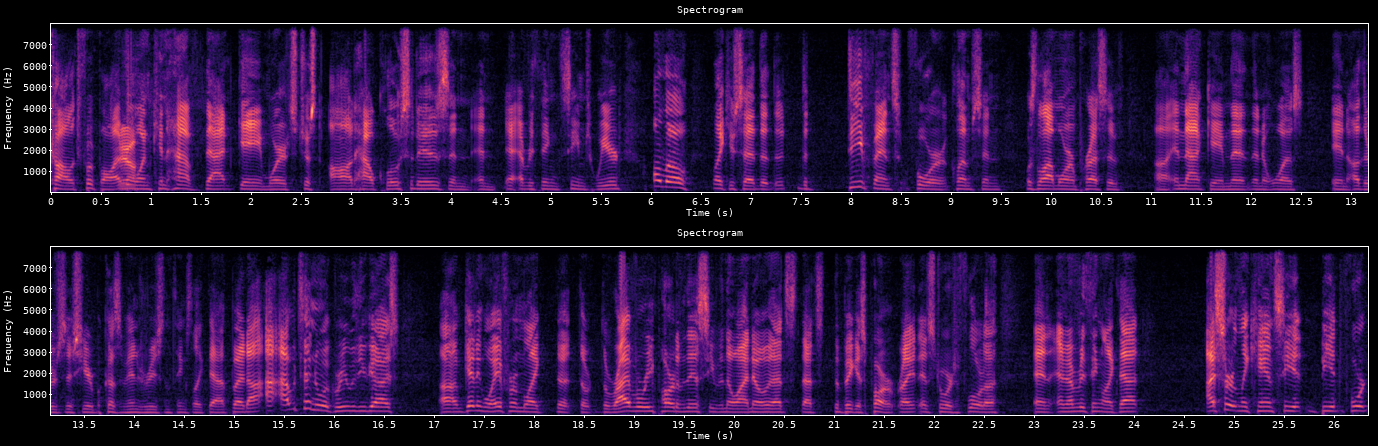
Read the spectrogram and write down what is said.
college football. Yeah. Everyone can have that game where it's just odd how close it is and, and everything seems weird. Although, like you said, the, the, the defense for Clemson was a lot more impressive uh, in that game than, than it was in others this year because of injuries and things like that. But I, I would tend to agree with you guys. Um, getting away from like the, the, the rivalry part of this, even though I know that's that's the biggest part, right? It's Georgia, Florida, and, and everything like that. I certainly can see it be it, for,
